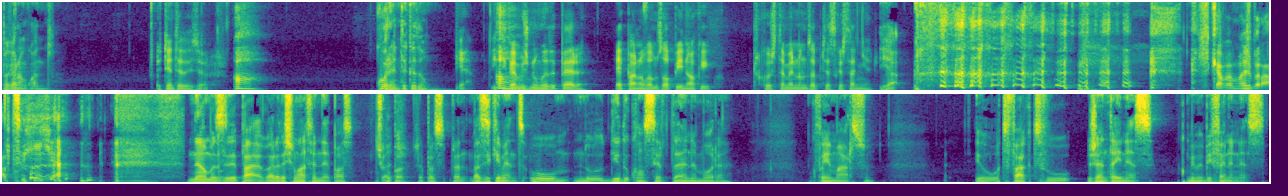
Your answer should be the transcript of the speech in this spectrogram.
Pagaram quanto? 82 euros. Ah! 40 cada um. Yeah. E tivemos numa de pera. Epá, não vamos ao Pinóquio, porque hoje também não nos apetece gastar dinheiro. Yeah. Ficava mais barato. Não, mas pá, agora deixa-me lá defender, posso? Desculpa, já posso. Pronto, basicamente, o, no dia do concerto da Ana Moura, que foi em março, eu de facto jantei nesse, comi uma bifana nesse.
